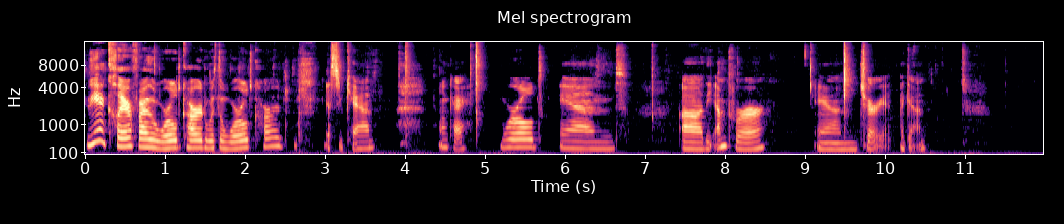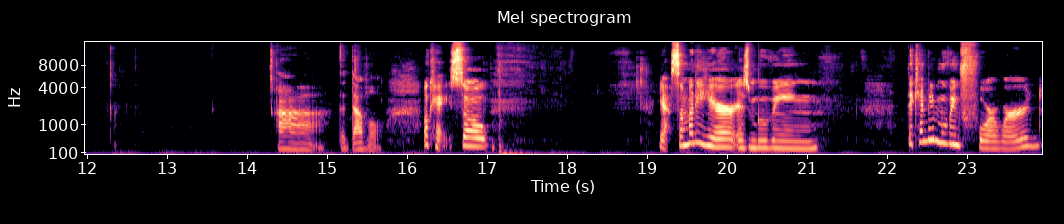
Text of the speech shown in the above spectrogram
You can't clarify the world card with a world card? yes, you can. Okay. World and uh, the Emperor and chariot again. Ah, the devil. Okay, so yeah, somebody here is moving. They can be moving forward.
